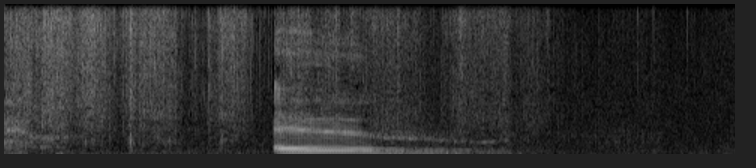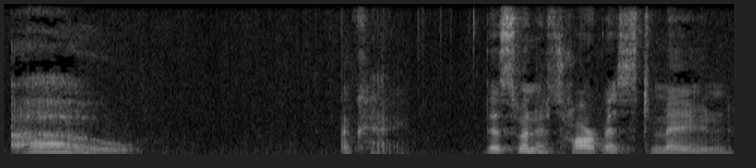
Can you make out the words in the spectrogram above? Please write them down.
Oh. Ooh. Oh. Okay. This one is Harvest Moon.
